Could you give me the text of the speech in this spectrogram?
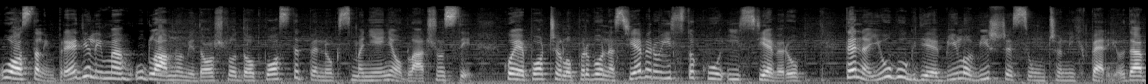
U ostalim predjelima uglavnom je došlo do postepenog smanjenja oblačnosti, koje je počelo prvo na sjeveroistoku i sjeveru, te na jugu gdje je bilo više sunčanih perioda.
